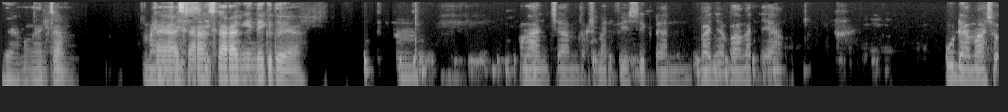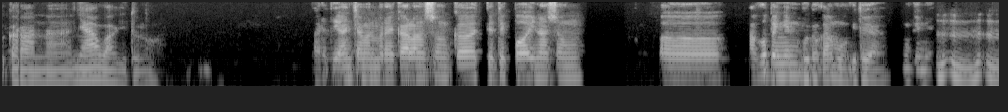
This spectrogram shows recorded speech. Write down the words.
Ya mengancam. main Kayak sekarang-sekarang ini gitu ya. Hmm, mengancam terus main fisik dan banyak banget yang udah masuk ke ranah nyawa gitu loh Berarti ancaman mereka langsung ke titik poin langsung eh aku pengen bunuh kamu gitu ya mungkin ya Mm-mm, mm-mm.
